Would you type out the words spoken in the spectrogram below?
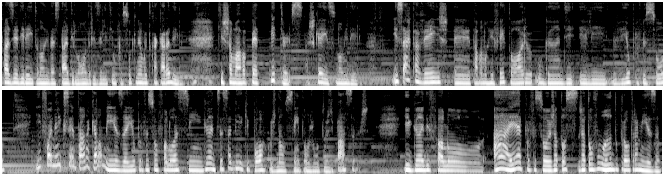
fazia direito na Universidade de Londres, ele tinha um professor que não é muito com a cara dele, que chamava Pat Peters, acho que é isso o nome dele. E certa vez estava é, no refeitório, o Gandhi ele viu o professor e foi meio que sentar naquela mesa. E o professor falou assim: Gandhi, você sabia que porcos não sentam juntos de pássaros? E Gandhi falou: Ah, é, professor, eu já tô, já tô voando para outra mesa.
